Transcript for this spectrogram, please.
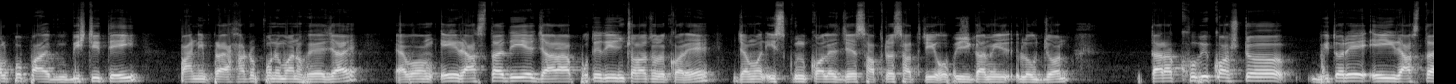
অল্প বৃষ্টিতেই পানি প্রায় হাঁটু পরিমাণ হয়ে যায়। এবং এই রাস্তা দিয়ে যারা প্রতিদিন চলাচল করে, যেমন স্কুল, কলেজে ছাত্রছাত্রী, অফিসগামী লোকজন, তারা খুবই কষ্ট ভিতরে এই রাস্তা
